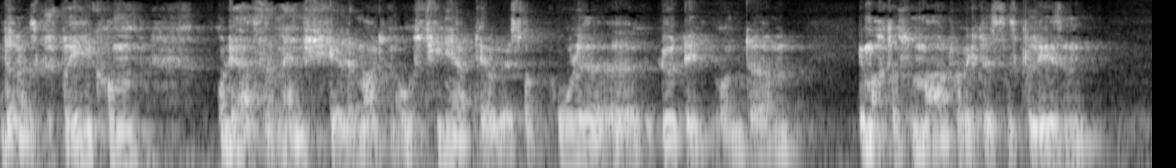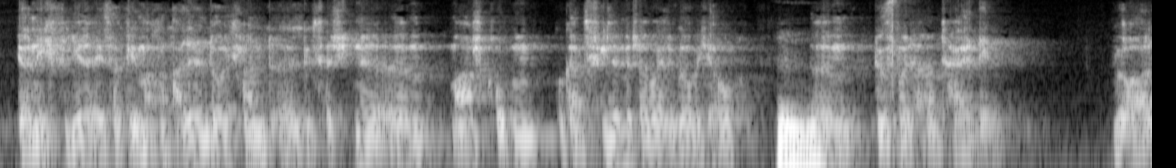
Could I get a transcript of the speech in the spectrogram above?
dann ins Gespräch gekommen. Und er hat gesagt, Mensch, hier der Martin Augustiniak, der ist doch Pole äh, gebürtig und ähm, ihr macht das im Marsch, habe ich letztens gelesen. Ja, nicht wir. Ich sage, wir machen alle in Deutschland. Äh, gibt es verschiedene ähm, Marschgruppen, ganz viele mittlerweile, glaube ich auch. Mhm. Ähm, dürfen wir daran teilnehmen? Ja,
